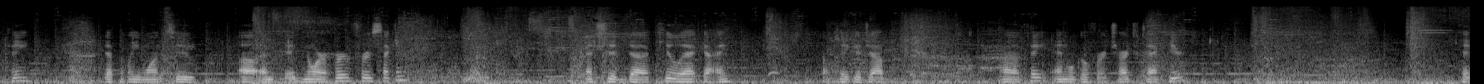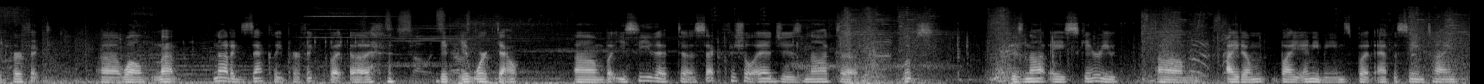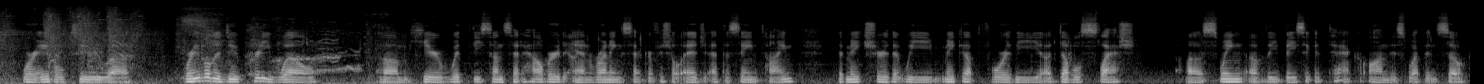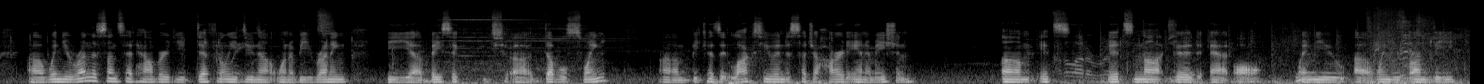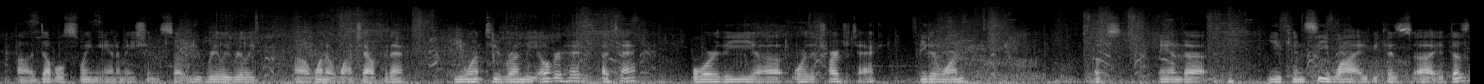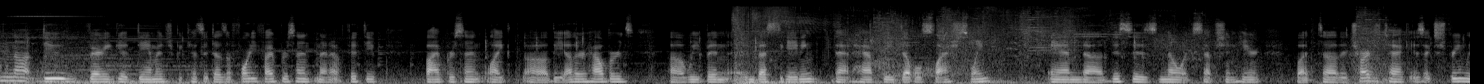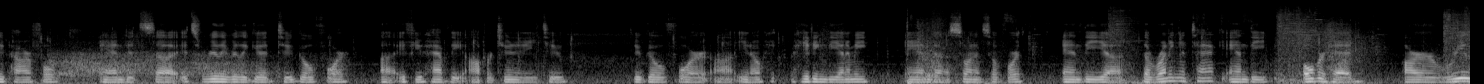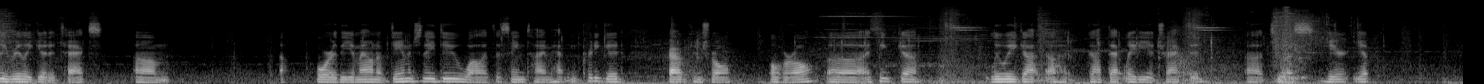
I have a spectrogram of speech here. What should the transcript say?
Okay, definitely want to uh, ignore her for a second. That should uh, kill that guy. Okay, good job. Okay, and we'll go for a charge attack here. Okay, perfect. Uh, well, not not exactly perfect, but uh, it, it worked out. Um, but you see that uh, Sacrificial Edge is not, uh, whoops, is not a scary um, item by any means, but at the same time, we're able to uh, we're able to do pretty well um, here with the Sunset Halberd and running Sacrificial Edge at the same time to make sure that we make up for the uh, double slash uh, swing of the basic attack on this weapon. So uh, when you run the Sunset Halberd, you definitely do not want to be running the uh, basic uh, double swing um, because it locks you into such a hard animation. Um, it's it's not good at all when you uh, when you run the uh, double swing animation. So you really really want to watch out for that. You want to run the overhead attack or the or the charge attack, either one. Oops and uh, you can see why because uh, it does not do very good damage because it does a 45% and then a 55% like uh, the other halberds. Uh, we've been investigating that have the double slash swing and uh, this is no exception here but uh, the charge attack is extremely powerful and it's it's really really good to go for if you have the opportunity to to go for you know hitting the enemy and so on and so forth and the uh, the running attack and the overhead are really really good attacks um, for the amount of damage they do while at the same time having pretty good crowd control overall. Uh, I think uh, Louis got uh, got that lady attracted uh, to us here. Yep.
